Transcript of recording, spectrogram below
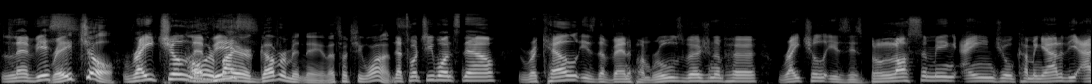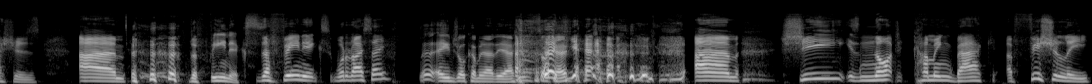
Leviss. Rachel. Rachel Call her Leviss. by her government name. That's what she wants. That's what she wants now. Raquel is the Vanderpump Rules version of her. Rachel is this blossoming angel coming out of the ashes. Um, the Phoenix. the Phoenix. What did I say? The angel coming out of the ashes. It's okay. yeah. um, she is not coming back officially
